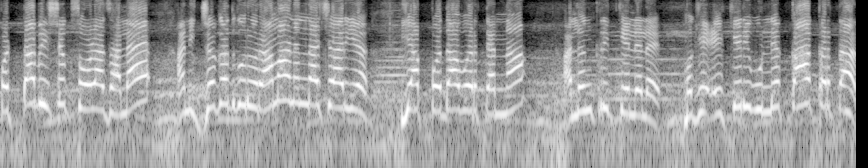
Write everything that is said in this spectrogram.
पट्टाभिषेक सोहळा झालाय आणि जगद्गुरु रामानंदाचार्य या पदावर त्यांना अलंकृत केलेलं आहे. मग हे एकेरी उल्लेख का करतात?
